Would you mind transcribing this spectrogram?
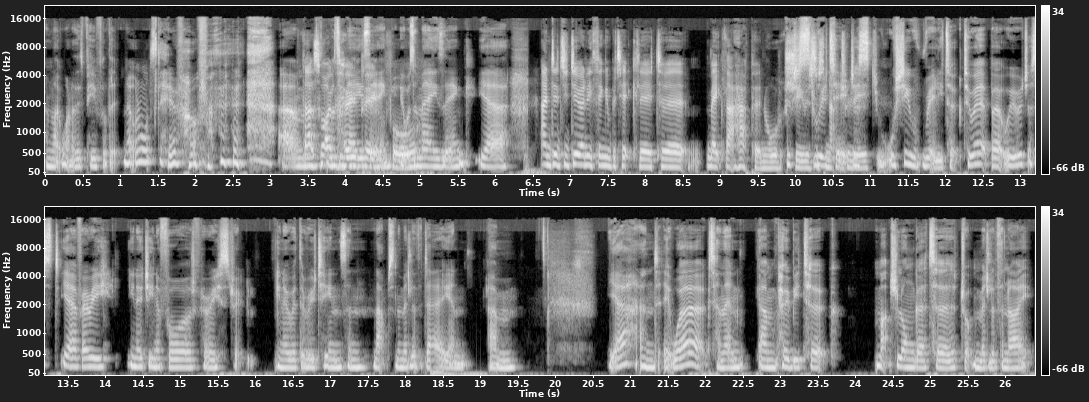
I'm like one of those people that no one wants to hear from. um, That's what I'm amazing. for. It was amazing. Yeah. And did you do anything in particular to make that happen, or she was just routine, naturally? Just, well, she really took to it, but we were just yeah, very you know Gina Ford, very strict, you know, with the routines and naps in the middle of the day, and um, yeah, and it worked. And then um, Kobe took much longer to drop the middle of the night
